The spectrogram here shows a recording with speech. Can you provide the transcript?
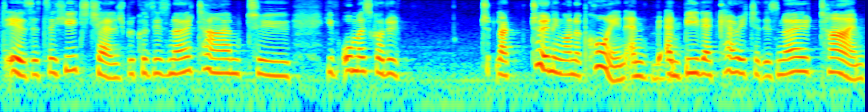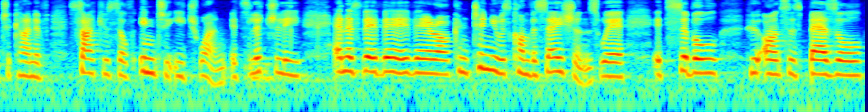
It is. It's a huge challenge because there's no time to you've almost got to t- like turning on a coin and mm-hmm. and be that character. There's no time to kind of psych yourself into each one. It's mm-hmm. literally and it's there there there are continuous conversations where it's Sybil who answers Basil,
